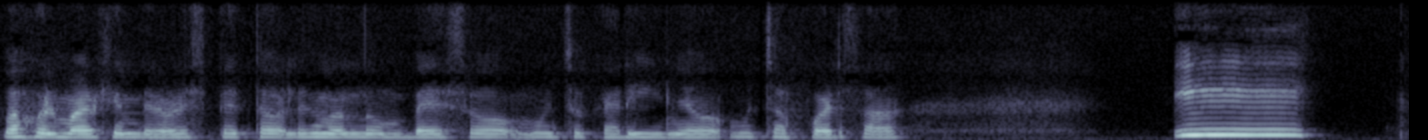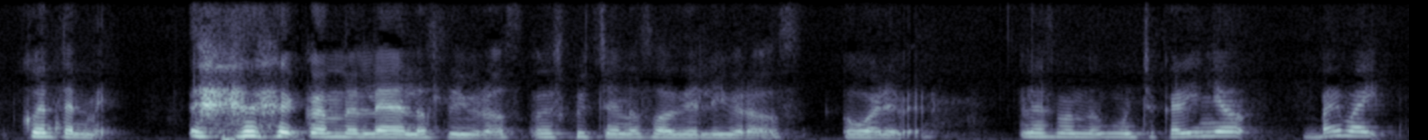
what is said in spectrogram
bajo el margen del respeto. Les mando un beso, mucho cariño, mucha fuerza. Y cuéntenme cuando lean los libros o escuchen los audiolibros o whatever. Les mando mucho cariño. Bye bye.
